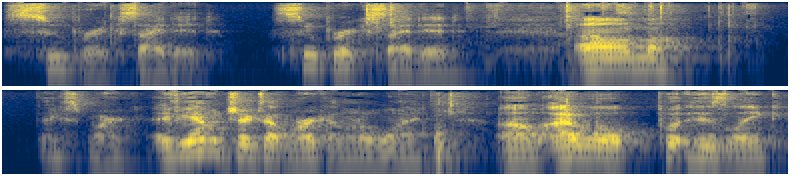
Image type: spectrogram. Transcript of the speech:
Super excited. Super excited. Um, thanks, Mark. If you haven't checked out Mark, I don't know why. Um, I will put his link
